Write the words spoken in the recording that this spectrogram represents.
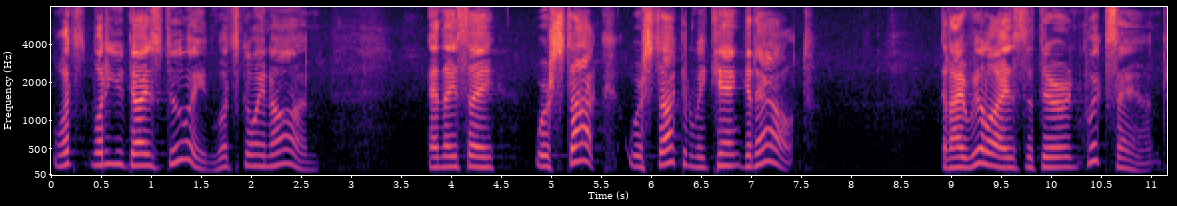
What's, what are you guys doing? What's going on? And they say, We're stuck. We're stuck and we can't get out. And I realize that they're in quicksand.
